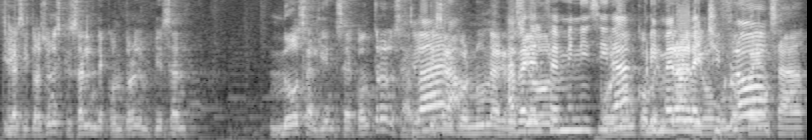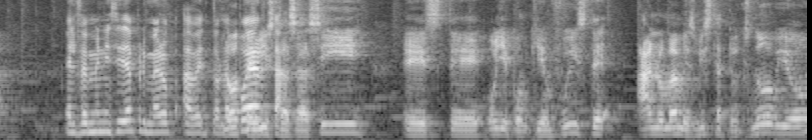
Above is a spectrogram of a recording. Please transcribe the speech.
Y las situaciones que salen de control empiezan no saliéndose de control, o sea, Claro. empiezan con una A ver, agresión, el feminicida con un primero le chifló. una ofensa. El feminicida primero aventó la no puerta. te vistas así, este, oye, ¿con quién fuiste? Ah, no mames, viste a tu exnovio.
